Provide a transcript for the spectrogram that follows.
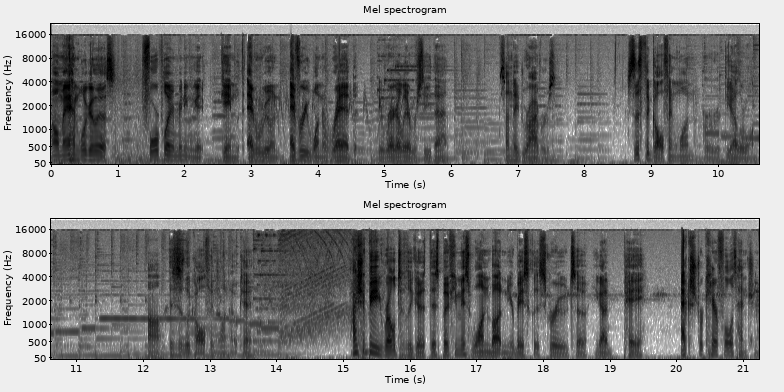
Oh man, look at this. Four-player mini game with everyone everyone red. You rarely ever see that. Sunday Drivers. Is this the golfing one or the other one? Uh, this is the golfing one, okay. I should be relatively good at this, but if you miss one button, you're basically screwed, so you gotta pay extra careful attention.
